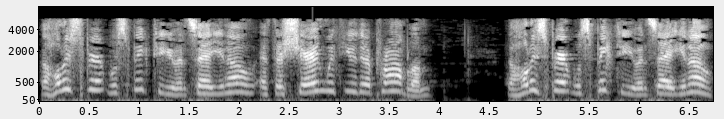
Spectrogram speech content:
the Holy Spirit will speak to you and say, you know, if they're sharing with you their problem, the Holy Spirit will speak to you and say, you know,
